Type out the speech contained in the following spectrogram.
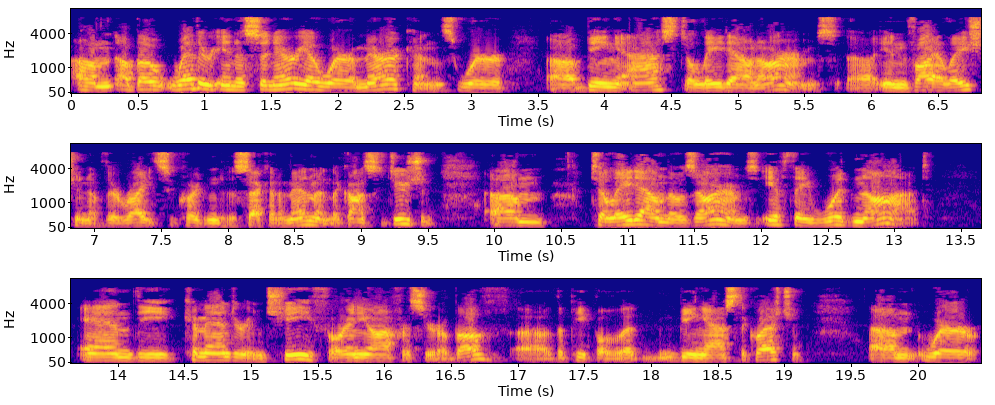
um, about whether in a scenario where Americans were uh, being asked to lay down arms uh, in violation of their rights according to the Second Amendment in the Constitution, um, to lay down those arms, if they would not, and the commander in chief or any officer above uh, the people that being asked the question um, were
